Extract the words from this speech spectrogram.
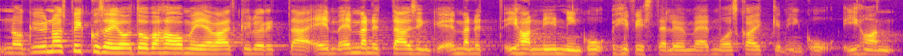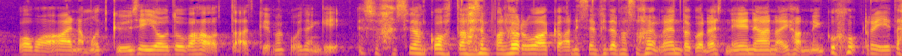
No kyllä noissa pikkusen joutuu vähän omia eväät kyllä yrittää. En, en, mä nyt täysin, en mä nyt ihan niin, niin kuin hifistelyyn mene, että olisi kaikki niin kuin ihan oma aina, mutta kyllä siinä joutuu vähän ottaa, että kyllä mä kuitenkin syön kohtalaisen paljon ruokaa, niin se mitä mä saan lentokoneessa, niin ei ne aina ihan niin kuin riitä.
